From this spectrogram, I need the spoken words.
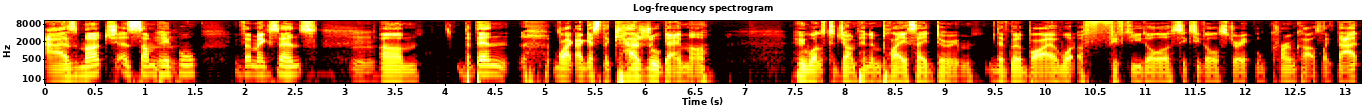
as much as some people, if that makes sense. Um, but then, like I guess the casual gamer who wants to jump in and play, say Doom, they've got to buy what a fifty dollars, sixty dollars straight Chromecast. Like that,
